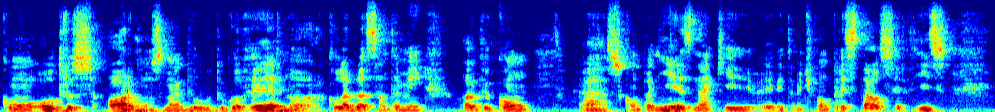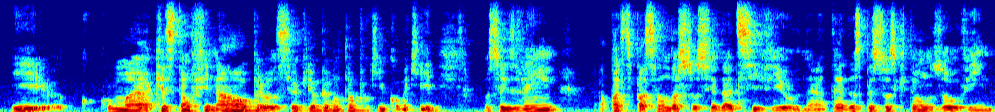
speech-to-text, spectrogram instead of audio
com outros órgãos né, do, do governo, a colaboração também, óbvio, com as companhias né, que eventualmente vão prestar o serviço. E uma questão final para você, eu queria perguntar um pouquinho como é que vocês veem a participação da sociedade civil, né, até das pessoas que estão nos ouvindo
